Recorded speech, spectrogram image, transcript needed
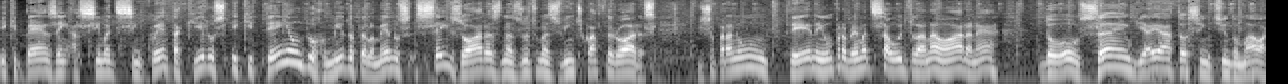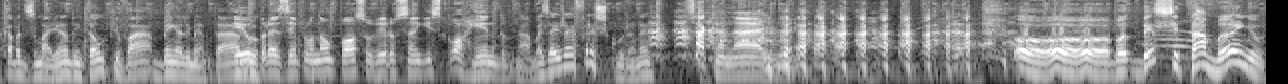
e que pesem acima de 50 quilos e que tenham dormido pelo menos 6 horas nas últimas 24 horas. Isso para não ter nenhum problema de saúde lá na hora, né? Doou sangue, aí ah, tô sentindo mal, acaba desmaiando, então que vá bem alimentado. Eu, por exemplo, não posso ver o sangue escorrendo. Ah, mas aí já é frescura, né? Sacanagem, velho. Ô, ô, ô, desse tamanho.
